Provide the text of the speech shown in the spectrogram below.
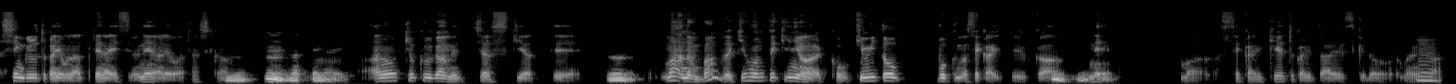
シングルとかにもなってないですよね、あれは確か。うん。うん。なってない。あの曲がめっちゃ好きやって、うん。まあでもバンプで基本的にはこう君と僕の世界というか、うんうんね、まあ世界系とか言ったらあれですけど、なんか、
